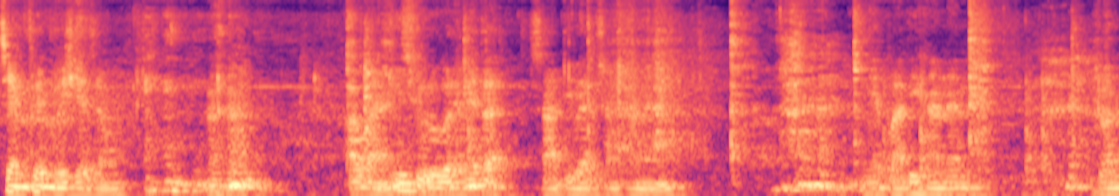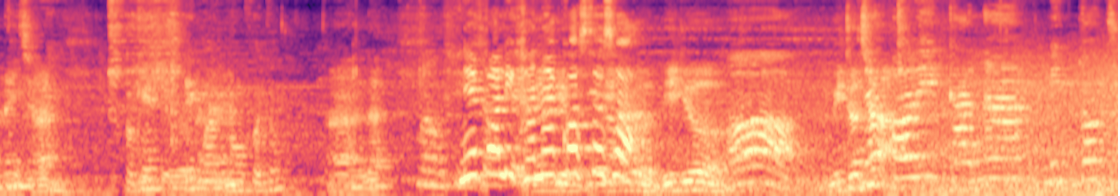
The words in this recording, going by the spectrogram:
च्याम्पियन भइसकेको छ म। अब हामी सुरु गऱ्यौँ है त साथीभाइहरूसँग खाना खानु। नेपाली खाना झन्नै छ। ल नेपाली खाना कस्तो छ? मिठो छ? नेपाली खाना मिठो छ।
